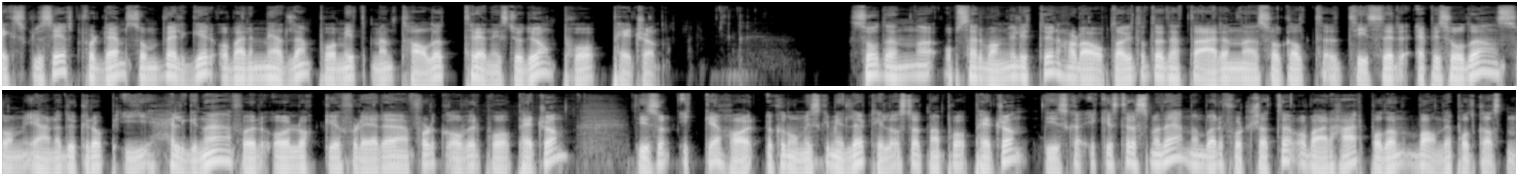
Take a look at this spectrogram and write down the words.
eksklusivt for dem som velger å være medlem på mitt mentale treningsstudio på Patron. Så den observante lytter har da oppdaget at dette er en såkalt teaser-episode som gjerne dukker opp i helgene for å lokke flere folk over på Patron. De som ikke har økonomiske midler til å støtte meg på Patron, de skal ikke stresse med det, men bare fortsette å være her på den vanlige podkasten.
